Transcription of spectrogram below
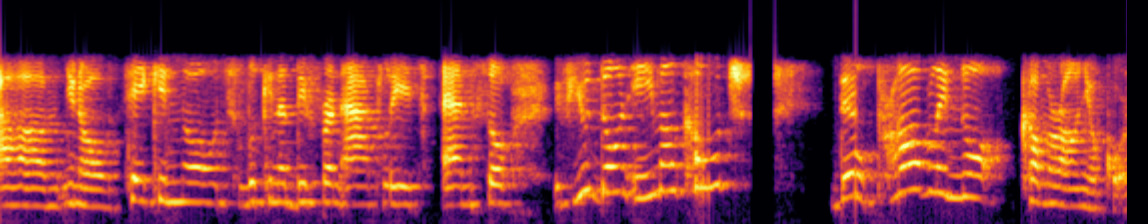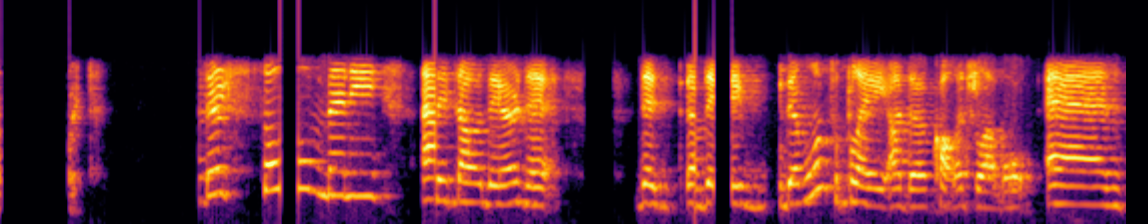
um, you know, taking notes, looking at different athletes. And so if you don't email coach, they'll probably not come around your court. There's so many athletes out there that that uh, they they want to play at the college level. And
